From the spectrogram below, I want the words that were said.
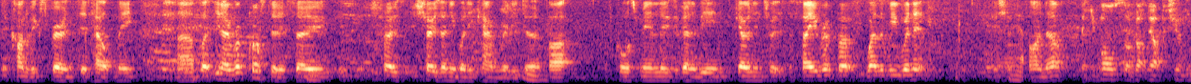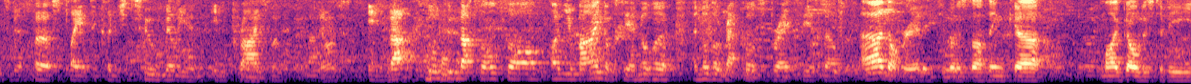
the kind of experience did help me. Uh, but you know, Rob Cross did it, so it shows, it shows anybody can really do it. But of course, me and Luke are going to be in, going into it as the favourite. But whether we win it, we should yeah. find out. But you've also got the opportunity to be the first player to clinch two million in prize money. Is that something that's also on your mind? Obviously, another another record to break for yourself. Uh, not really, to be honest. I think. Uh, my goal is to be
